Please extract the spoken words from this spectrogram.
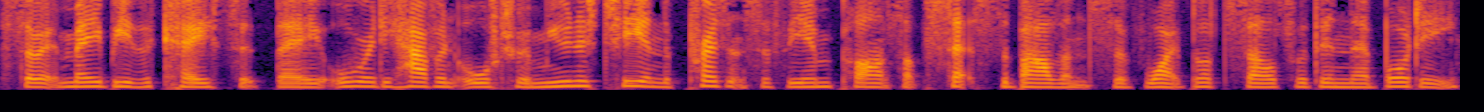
So it may be the case that they already have an autoimmunity and the presence of the implants upsets the balance of white blood cells within their body.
